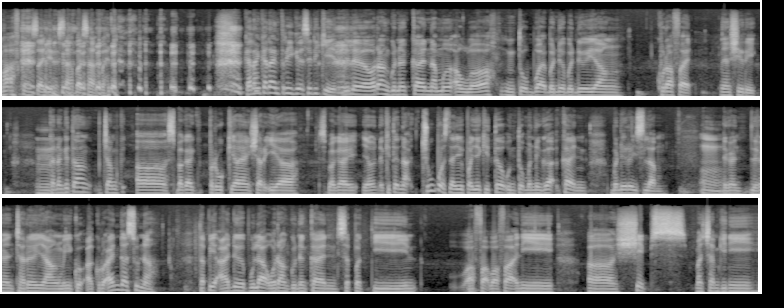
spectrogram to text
Maafkan saya sahabat-sahabat. Kadang-kadang trigger sedikit bila orang gunakan nama Allah untuk buat benda-benda yang kurafat, yang syirik. Hmm. Kadang kita macam uh, sebagai perukiah yang syariah, sebagai yang kita nak cuba sedaya upaya kita untuk menegakkan bendera Islam Hmm. dengan dengan cara yang mengikut Al-Quran dan Sunnah. Tapi ada pula orang gunakan seperti wafak-wafak ni uh, shapes macam gini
